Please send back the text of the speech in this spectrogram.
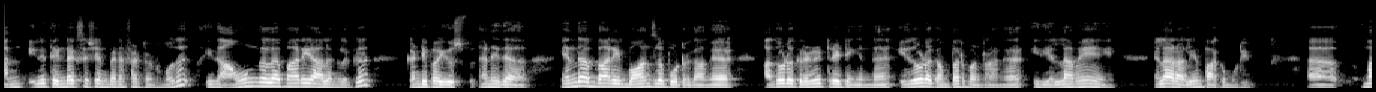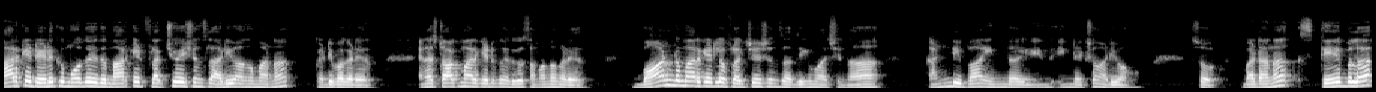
அந் வித் இண்டெக்ஸேஷன் பெனிஃபிட்னும் போது இது அவங்கள மாதிரி ஆளுங்களுக்கு கண்டிப்பாக யூஸ்ஃபுல் அண்ட் இதை எந்த மாதிரி பாண்ட்ஸில் போட்டிருக்காங்க அதோட கிரெடிட் ரேட்டிங் என்ன எதோட கம்பேர் பண்ணுறாங்க இது எல்லாமே எல்லாராலையும் பார்க்க முடியும். மார்க்கெட் எடுக்கும் போது இது மார்க்கெட் ஃப்ளக்சுவேஷன்ஸில் அடி வாங்குமானா கண்டிப்பாக கிடையாது. ஏன்னா ஸ்டாக் மார்க்கெட்டுக்கும் இதுக்கும் சம்மந்தம் கிடையாது. பாண்டு மார்க்கெட்டில் ஃப்ளக்சுவேஷன்ஸ் அதிகமாச்சுன்னா கண்டிப்பாக இந்த இண்டெக்ஸும் அடி வாங்கும். ஸோ பட் ஆனால் ஸ்டேபிளாக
